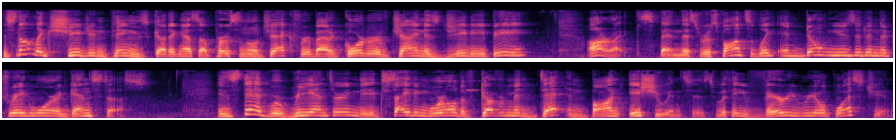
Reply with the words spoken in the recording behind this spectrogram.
It's not like Xi Jinping's cutting us a personal check for about a quarter of China's GDP. Alright, spend this responsibly and don't use it in the trade war against us. Instead, we're re-entering the exciting world of government debt and bond issuances with a very real question.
